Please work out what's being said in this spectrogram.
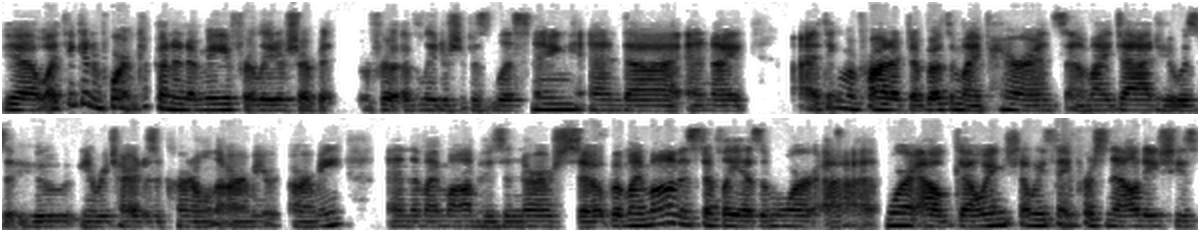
Yeah well i think an important component of me for leadership for, of leadership is listening and uh and i I think I'm a product of both of my parents. Uh, my dad, who was who you know retired as a colonel in the army, army, and then my mom, who's a nurse. So, but my mom is definitely has a more uh, more outgoing, shall we say, personality. She's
